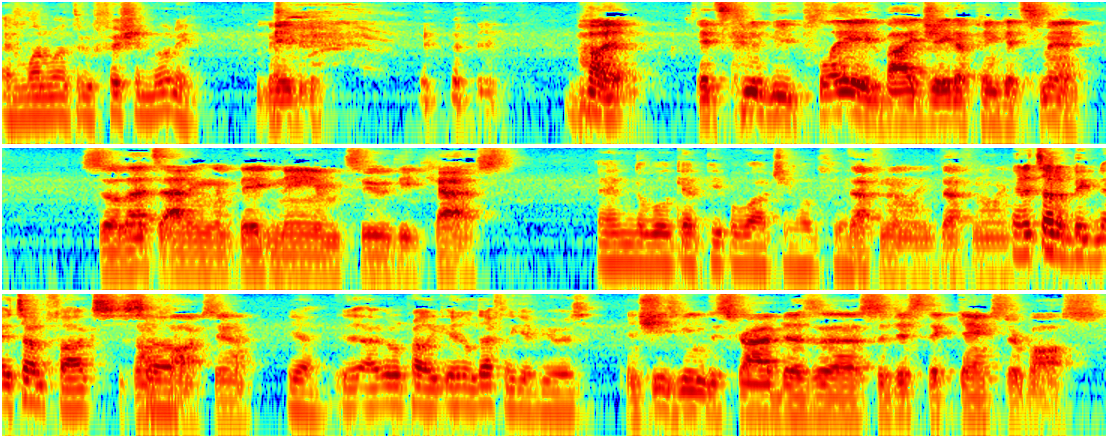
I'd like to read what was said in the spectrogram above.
and one went through Fish and Mooney. Maybe. but it's going to be played by Jada Pinkett Smith. So that's adding a big name to the cast. and we'll get people watching hopefully. Definitely, definitely. And it's on a big. It's on Fox. It's so on Fox, yeah. yeah, it'll probably it'll definitely get viewers. And she's being described as a sadistic gangster boss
